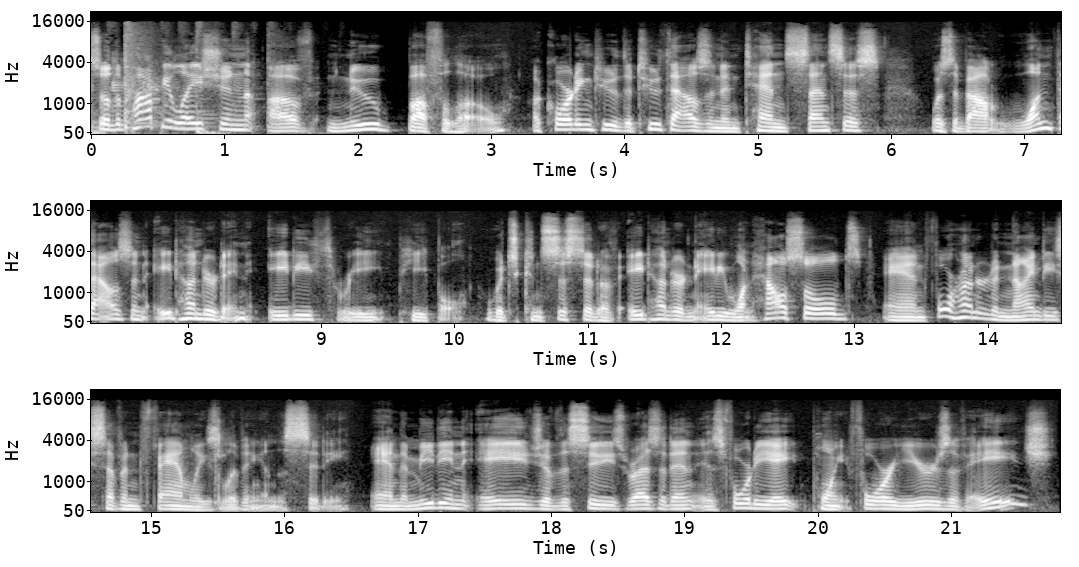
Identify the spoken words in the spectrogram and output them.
So, the population of New Buffalo, according to the 2010 census, was about 1,883 people, which consisted of 881 households and 497 families living in the city. And the median age of the city's resident is 48.4 years of age,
